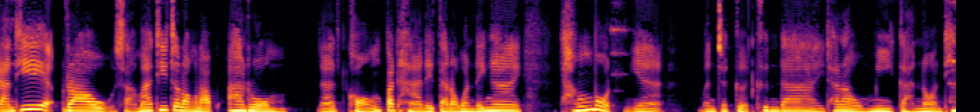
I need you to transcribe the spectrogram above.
การที่เราสามารถที่จะรองรับอารมณ์นะของปัญหาในแต่ละวันได้ง่าย ทั้งหมดเนี่ยมันจะเกิดขึ้นได้ ถ้าเรามีการนอนที่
